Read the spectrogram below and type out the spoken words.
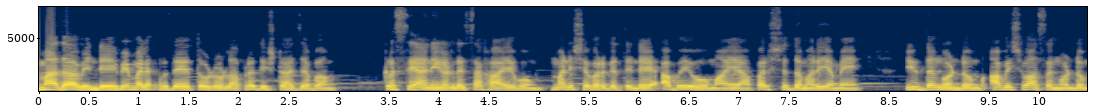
മാതാവിന്റെ വിമല ഹൃദയത്തോടുള്ള പ്രതിഷ്ഠാ ജപം ക്രിസ്ത്യാനികളുടെ സഹായവും മനുഷ്യവർഗത്തിന്റെ അഭയവുമായ പരിശുദ്ധമറിയമേ യുദ്ധം കൊണ്ടും അവിശ്വാസം കൊണ്ടും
